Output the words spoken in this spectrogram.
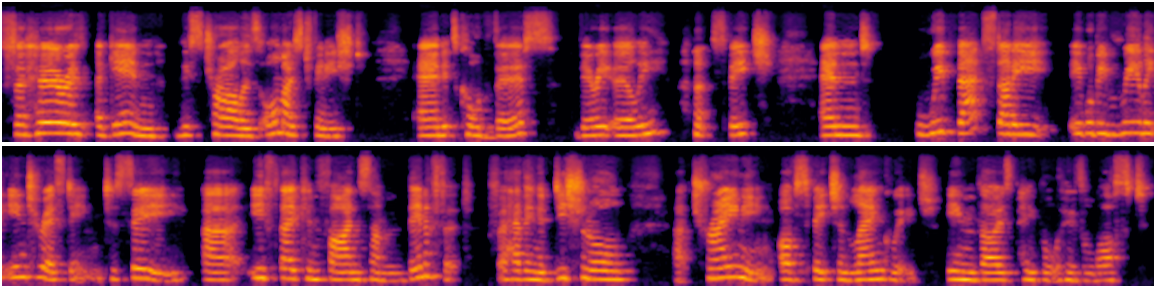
for her, again, this trial is almost finished, and it's called VERSE, very early speech. And with that study, it will be really interesting to see uh, if they can find some benefit for having additional uh, training of speech and language in those people who've lost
